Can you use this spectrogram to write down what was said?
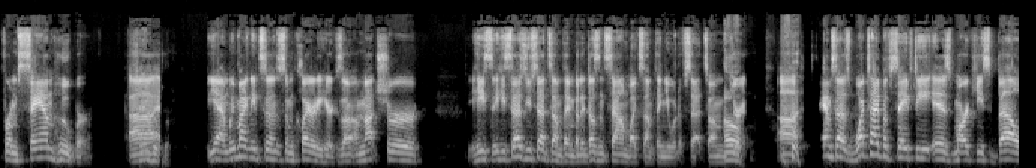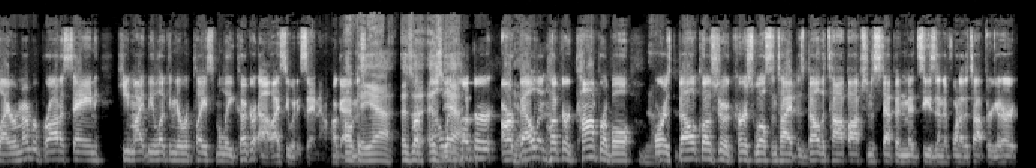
from Sam Hooper. Uh, Sam Hooper. Yeah, and we might need some, some clarity here because I'm not sure. He's, he says you said something, but it doesn't sound like something you would have said. So I'm oh. curious. Uh, Sam says, What type of safety is Markquese Bell? I remember Brada saying he might be looking to replace Malik Hooker. Oh, I see what he's saying now. Okay. Okay. Yeah. As a, as, Bell yeah. Hooker, are yeah. Bell and Hooker comparable, no. or is Bell closer to a Kearse Wilson type? Is Bell the top option to step in midseason if one of the top three get hurt?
